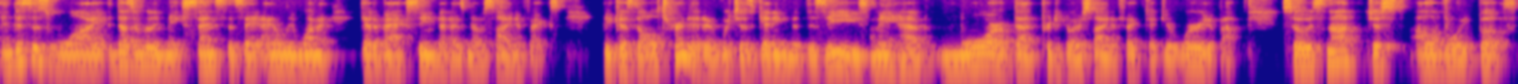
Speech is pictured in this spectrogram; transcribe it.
And this is why it doesn't really make sense to say, I only want to get a vaccine that has no side effects. Because the alternative, which is getting the disease, may have more of that particular side effect that you're worried about. So it's not just, I'll avoid both.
